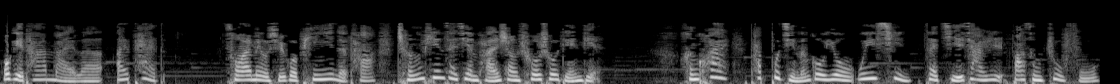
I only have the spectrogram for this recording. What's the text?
我给她买了 iPad。从来没有学过拼音的她，成天在键盘上戳戳点点。很快，她不仅能够用微信在节假日发送祝福，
